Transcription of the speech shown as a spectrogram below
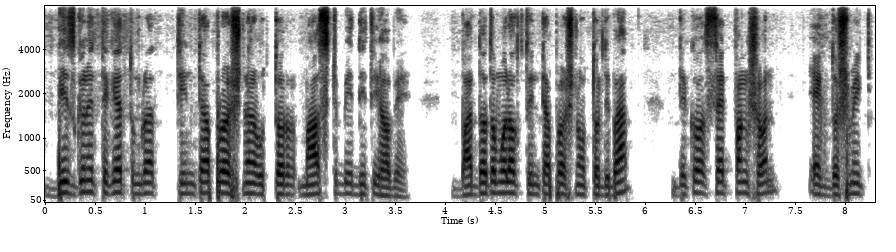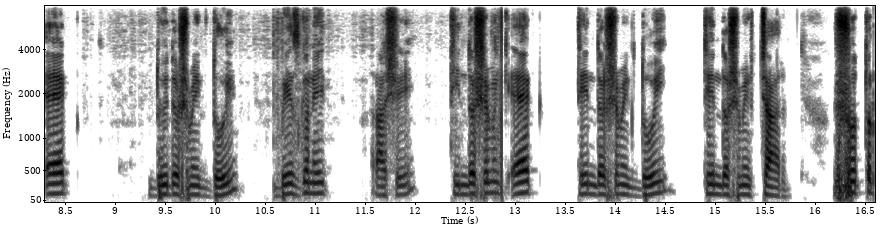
বীজগণিত থেকে তোমরা তিনটা প্রশ্নের উত্তর মাস্ট বি দিতে হবে। বাধ্যতামূলক তিনটা প্রশ্ন উত্তর দিবা। দেখো সেট ফাংশন এক দশমিক এক, দুই দশমিক দুই, বীজগণিত রাশি তিন দশমিক এক তিন দশমিক দুই, তিন দশমিক চার। সূত্র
